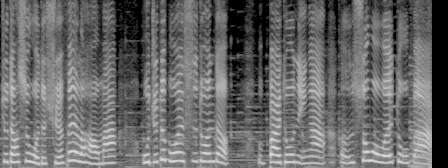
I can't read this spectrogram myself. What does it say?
就当是我的学费了，好吗？我绝对不会私吞的，拜托您啊，呃，收我为徒吧。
